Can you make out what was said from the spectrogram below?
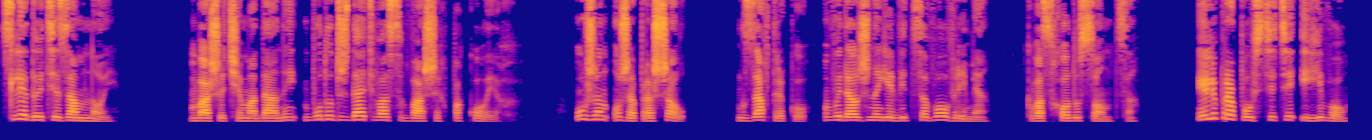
Следуйте за мной. Ваши чемоданы будут ждать вас в ваших покоях. Ужин уже прошел. К завтраку вы должны явиться вовремя, к восходу солнца. Или пропустите и его.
